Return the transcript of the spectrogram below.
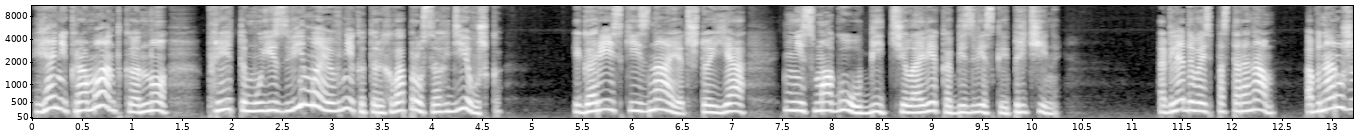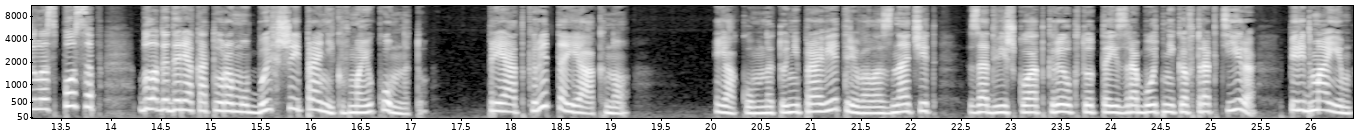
Я некромантка, но при этом уязвимая в некоторых вопросах девушка. И Горейский знает, что я не смогу убить человека без веской причины. Оглядываясь по сторонам, обнаружила способ, благодаря которому бывший проник в мою комнату. Приоткрытое окно. Я комнату не проветривала, значит, задвижку открыл кто-то из работников трактира перед моим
